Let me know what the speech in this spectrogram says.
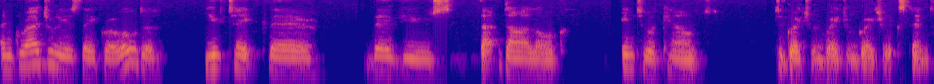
And gradually, as they grow older, you take their, their views, that dialogue, into account to greater and greater and greater extent.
